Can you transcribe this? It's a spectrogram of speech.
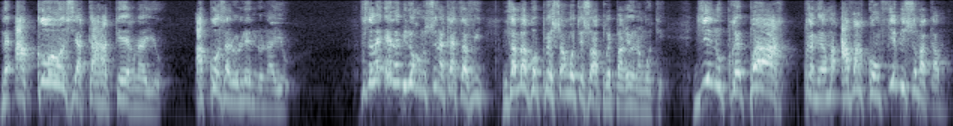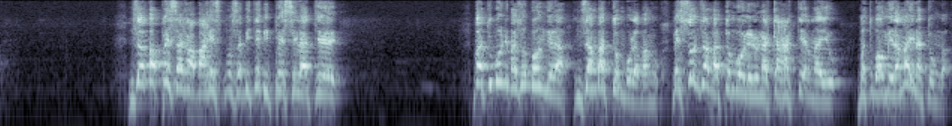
mais à cause ya caractère na yo à cause ya lolendo na yo vous savez ena biloko mosusu na kati ya vie nzambe akopesa yango te so apréparé yo nango te dieu nous prépare premièrement avant confie biso makambo. Nzambe apesaka baresponsabilité bipesela te bato boni bazobondela nzambe atombola bango. Mais so nzambe atombola lelo na caractère na yo bato baomela mai na tonga.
